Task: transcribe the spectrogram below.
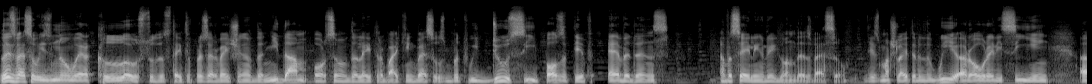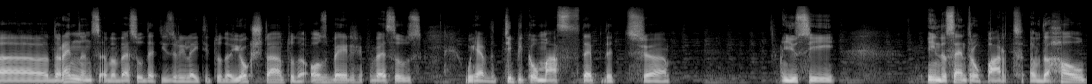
This vessel is nowhere close to the state of preservation of the Nydam or some of the later Viking vessels, but we do see positive evidence of a sailing rig on this vessel. It is much later that we are already seeing uh, the remnants of a vessel that is related to the Gokstad, to the Oseberg vessels. We have the typical mast step that uh, you see in the central part of the hull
